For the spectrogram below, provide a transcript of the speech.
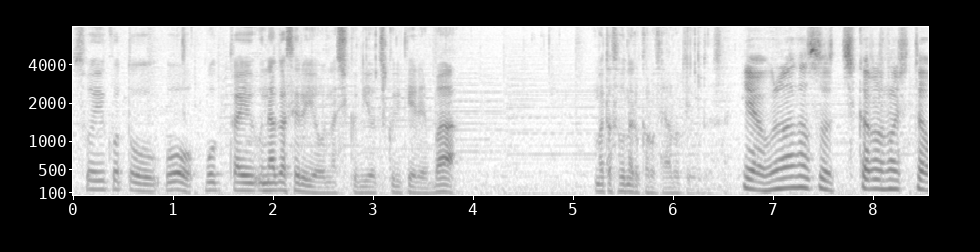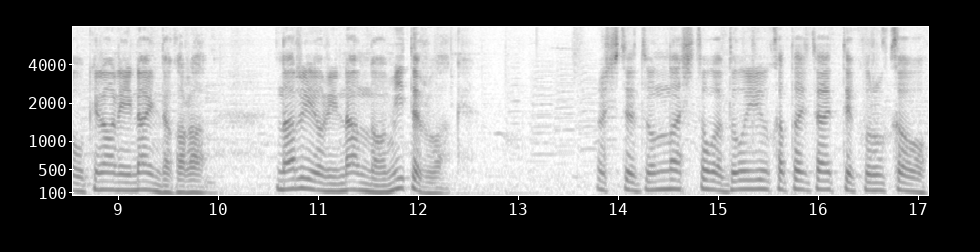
そういうことをもう一回促せるような仕組みを作りていればまたそうなる可能性あるということですね。いや促す力の人は沖縄にいないんだから、なるよりなんのを見てるわけ。そしてどんな人がどういう形で入ってくるかを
